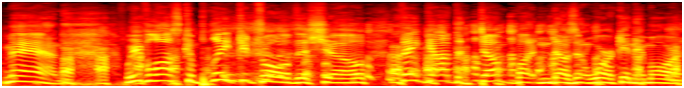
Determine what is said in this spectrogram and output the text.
Man, we've lost complete control of this show. Thank God the dump button doesn't work anymore.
